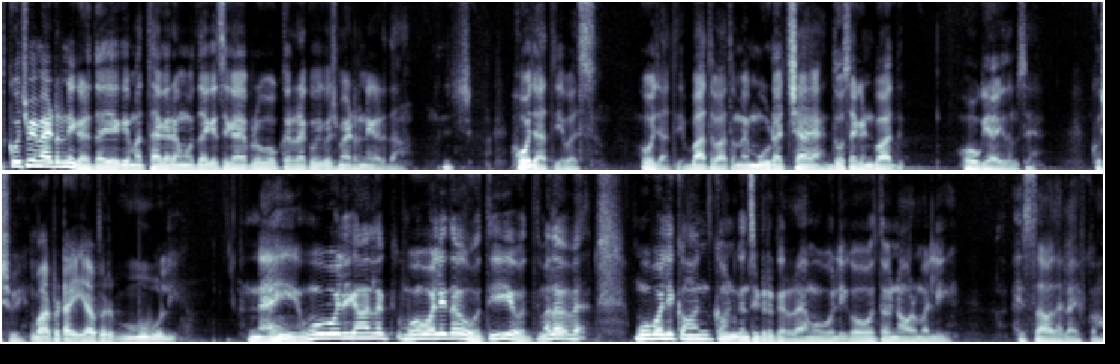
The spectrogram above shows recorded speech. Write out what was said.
कुछ भी मैटर नहीं करता ये कि मत्था गर्म होता है किसी का प्रोवोक कर रहा है कोई कुछ मैटर नहीं करता। हो जाती है बस हो जाती है। बात बातों में मूड अच्छा है दो सेकंड बाद हो गया एकदम से कुछ भी। मार पिटाई या फिर मुँह बोली? नहीं मुँह बोली का मतलब मुँह बोली तो होती ही होती मतलब मुँह बोली कौन कौन कंसिडर कर रहा है मुँह बोली को? वो तो नॉर्मली हिस्सा होता है लाइफ का।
